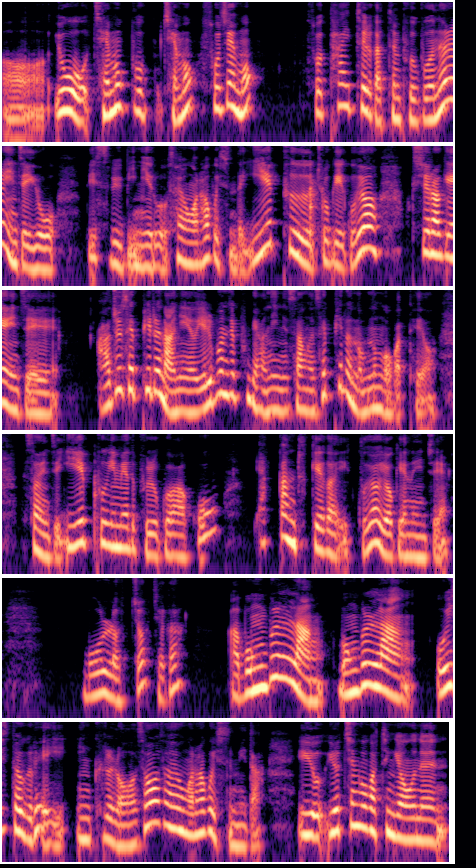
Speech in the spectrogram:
어, 요 제목 부, 제목? 소제목? 소 타이틀 같은 부분을 이제 요 디스비 미니로 사용을 하고 있습니다. EF 쪽이고요. 확실하게 이제 아주 새 필은 아니에요. 일본 제품이 아닌 이상은 새 필은 없는 것 같아요. 그래서 이제 EF임에도 불구하고 약간 두께가 있고요. 여기에는 이제 뭘 넣었죠? 제가 아 몽블랑 몽블랑 오이스터 그레이 잉크를 넣어서 사용을 하고 있습니다. 이, 이 친구 같은 경우는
